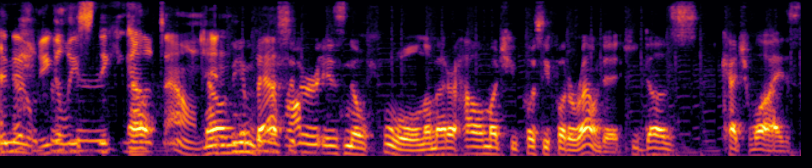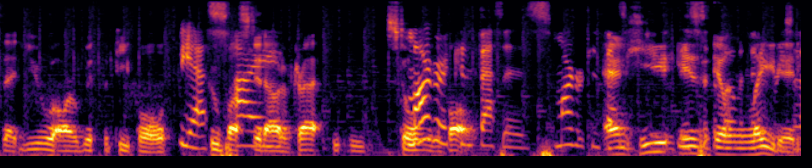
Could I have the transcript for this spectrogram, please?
And illegally sneaking Now- uh, out of town. Now, And the ambassador is no fool. No matter how much you pussyfoot around it, he does catch wise that you are with the people Yes, who busted I, out of Dra- who, who stole Margaret the vault. confesses. Margaret confesses. And he is at the moment that he brings elated.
